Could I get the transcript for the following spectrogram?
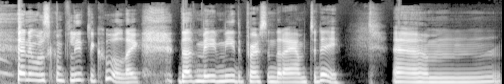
and it was completely cool. Like that made me the person that I am today. Um,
